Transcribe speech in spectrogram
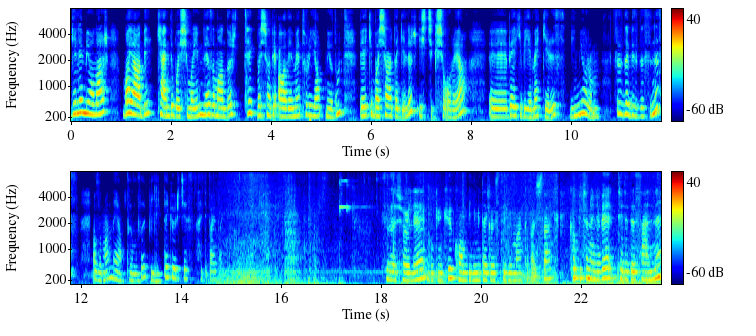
gelemiyorlar. Bayağı bir kendi başımayım. Ne zamandır tek başıma bir AVM turu yapmıyordum. Belki Başar da gelir iş çıkışı oraya. Ee, belki bir yemek yeriz. Bilmiyorum. Siz de bizdesiniz. O zaman ne yaptığımızı birlikte göreceğiz. Hadi bay bay. Size şöyle bugünkü kombinimi de göstereyim arkadaşlar. Kapitoneli ve teri desenli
